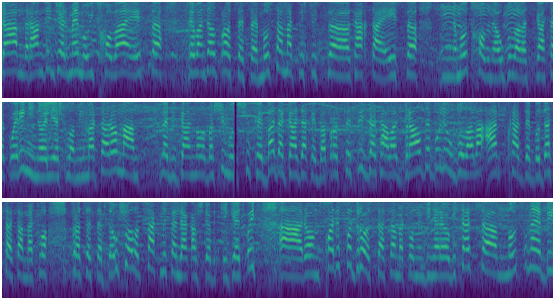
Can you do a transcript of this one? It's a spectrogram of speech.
და რამდენჯერმე მოითხოვა ეს დღევანდელ პროცესზე. მოსამართლისთვის გახდა ეს მოთხოვნა უგულავას გასაკვირი ნინო ელიაშვილმა მიმართა, რომ წლების განმავლობაში შუქება და გადაღება პროცესის და თავად ბრალდებული უგულავა არ ცხადდებოდა სასამართლო პროცესებზე. უშუალოდ საქმესთან დაკავშირებით კი გეტყვით, რომ სხვადასხვა დროს სასამართლო მიმდინარეობისას მოწმეები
